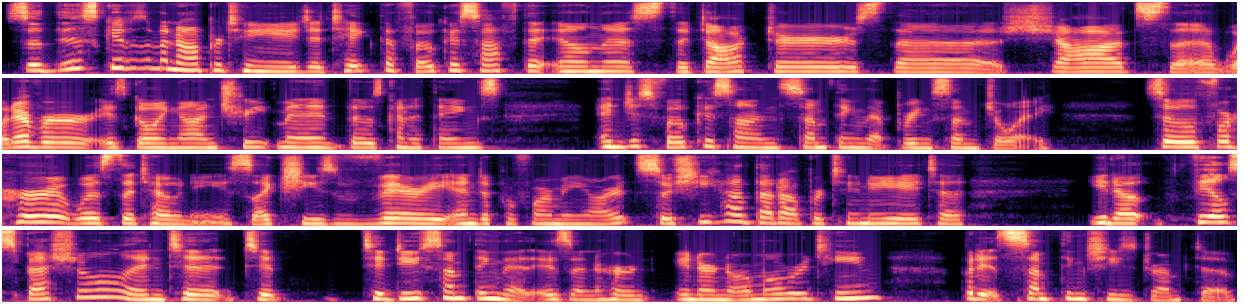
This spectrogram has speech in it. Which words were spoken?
So this gives them an opportunity to take the focus off the illness, the doctors, the shots, the whatever is going on, treatment, those kind of things, and just focus on something that brings them joy. So for her, it was the Tonys. Like she's very into performing arts, so she had that opportunity to, you know, feel special and to to to do something that isn't her in her normal routine, but it's something she's dreamt of.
